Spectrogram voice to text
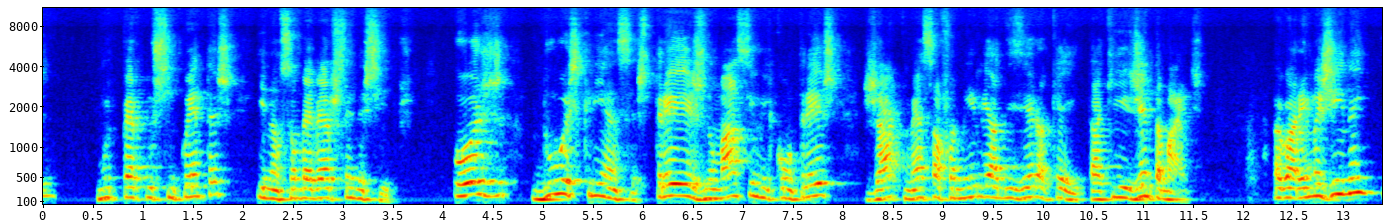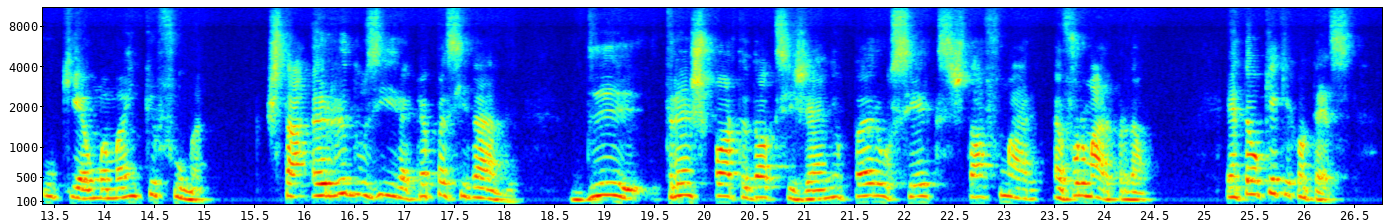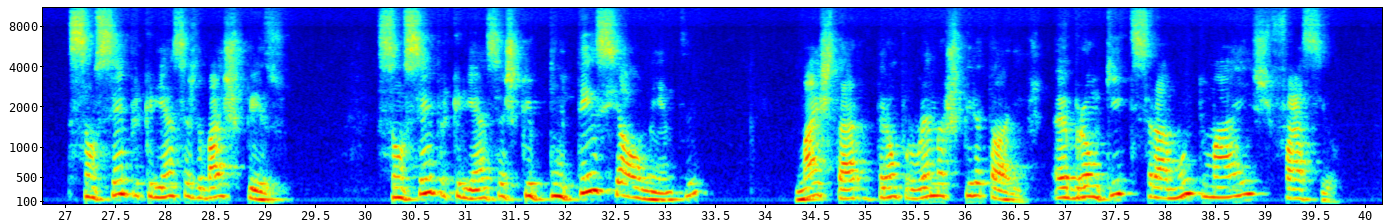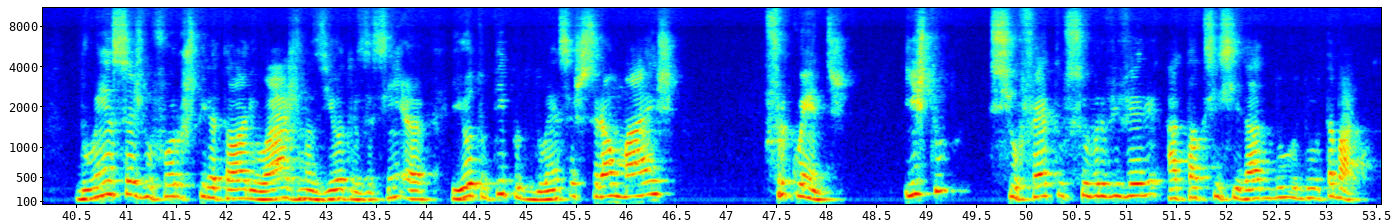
muito perto dos 50 e não são bebés recém-nascidos. Hoje, duas crianças, três no máximo, e com três já começa a família a dizer: ok, está aqui gente a mais. Agora, imaginem o que é uma mãe que fuma. Está a reduzir a capacidade de transporte de oxigênio para o ser que se está a fumar, a formar, perdão. Então, o que é que acontece? São sempre crianças de baixo peso. São sempre crianças que potencialmente mais tarde terão problemas respiratórios. A bronquite será muito mais fácil. Doenças do foro respiratório, asmas e outros assim, uh, e outro tipo de doenças serão mais frequentes. Isto se o feto sobreviver à toxicidade do, do tabaco.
